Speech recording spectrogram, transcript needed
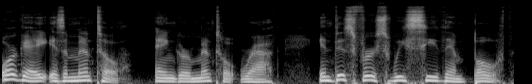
Orge is a mental anger, mental wrath. In this verse, we see them both.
